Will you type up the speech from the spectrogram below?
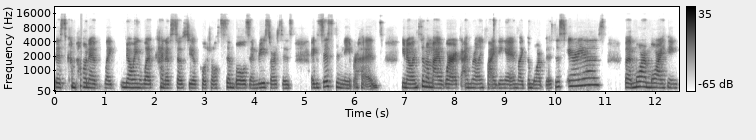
this component of like knowing what kind of sociocultural symbols and resources exist in neighborhoods. You know, in some of my work, I'm really finding it in like the more business areas, but more and more I think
